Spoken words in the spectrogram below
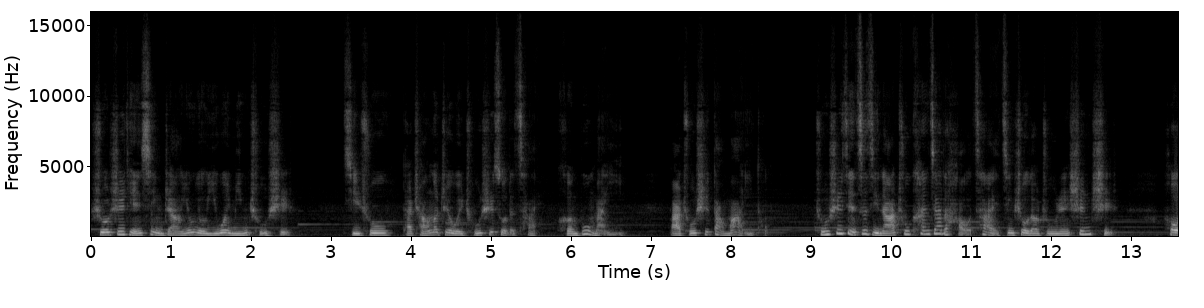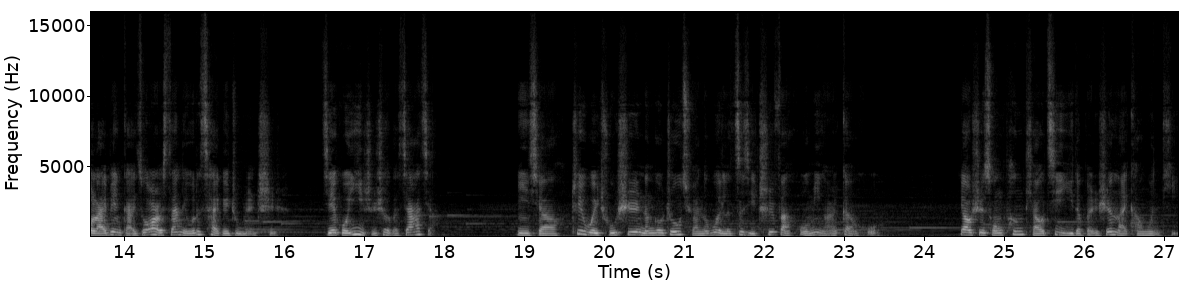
说织田信长拥有一位名厨师。起初他尝了这位厨师做的菜，很不满意，把厨师大骂一通。厨师见自己拿出看家的好菜，竟受到主人生斥，后来便改做二三流的菜给主人吃，结果一直受到嘉奖。你瞧，这位厨师能够周全地为了自己吃饭活命而干活。要是从烹调技艺的本身来看问题，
